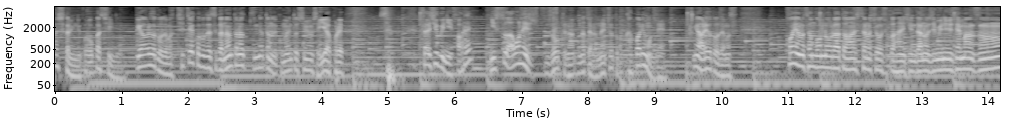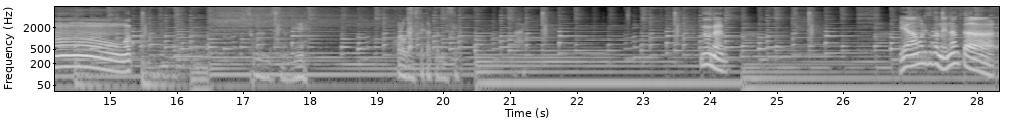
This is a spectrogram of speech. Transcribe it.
確かにねこれおかしいね。いやありがとうございます。ちっちゃいことですがなんとなく気になったのでコメントしてみました。いやこれ最終日にあれ？日数合わねえぞってなったらねちょっとかっこ悪いもんね。いやありがとうございます。今夜の3本ローラーと明日の朝食配信楽しみにしてます。そうなんですよね。転がしたかったんですけど。はい。でもねいや、青森塚ね、なんか、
